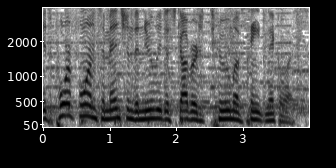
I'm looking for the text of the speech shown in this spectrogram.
It's poor form to mention the newly discovered tomb of St. Nicholas.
